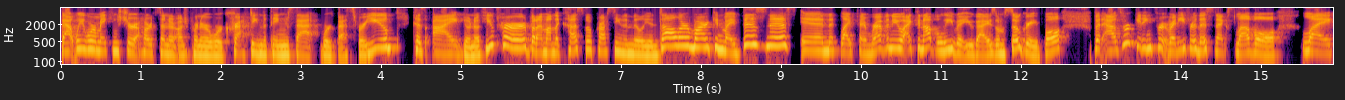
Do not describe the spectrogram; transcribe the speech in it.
That way, we're making sure at Heart Centered Entrepreneur, we're crafting the things that work best for you. Because I don't know if you've heard, but I'm on the cusp of crossing the million dollar mark in my business in lifetime revenue. I cannot believe it, you guys. I'm so grateful. But as we're getting for, ready for this next level, like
